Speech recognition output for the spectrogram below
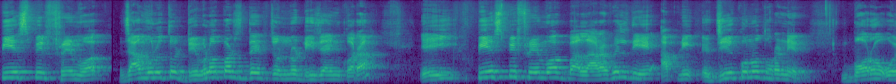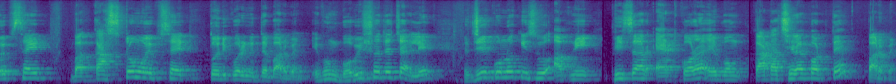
পিএসপির ফ্রেমওয়ার্ক যা মূলত ডেভেলপার্সদের জন্য ডিজাইন করা। এই পিএসপি ফ্রেমওয়ার্ক বা লারাভেল দিয়ে আপনি যে কোনো ধরনের বড় ওয়েবসাইট বা কাস্টম ওয়েবসাইট তৈরি করে নিতে পারবেন এবং ভবিষ্যতে চাইলে যে কোনো কিছু আপনি ফিচার অ্যাড করা এবং কাটাছেঁড়া করতে পারবেন।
